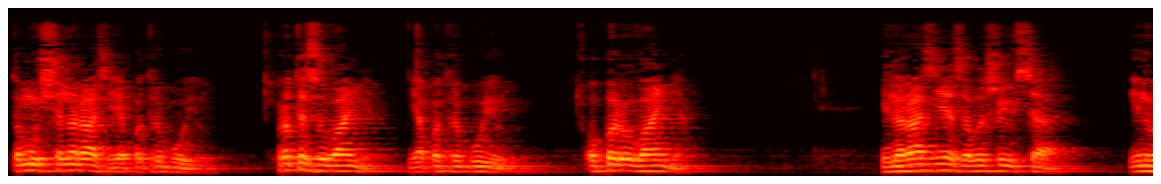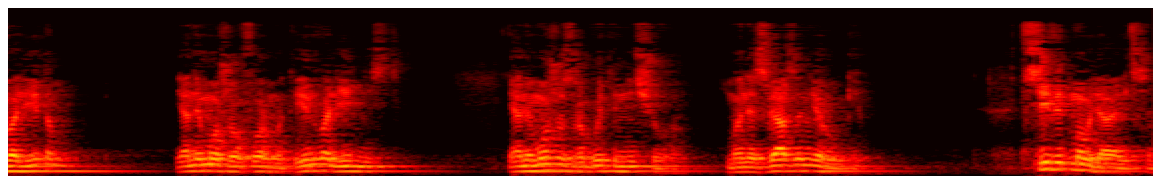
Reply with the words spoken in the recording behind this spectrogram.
тому що наразі я потребую протезування, я потребую оперування. І наразі я залишився інвалідом, я не можу оформити інвалідність, я не можу зробити нічого. У мене зв'язані руки. Всі відмовляються.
